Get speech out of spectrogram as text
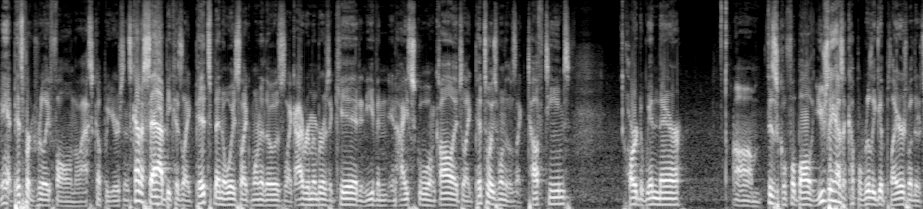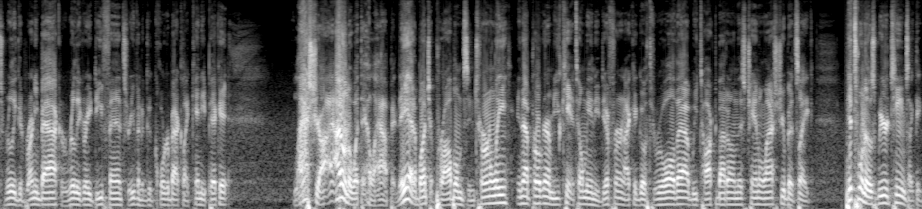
man, Pittsburgh's really fallen the last couple years. And it's kind of sad because, like, Pitt's been always, like, one of those, like, I remember as a kid and even in high school and college, like, Pitt's always one of those, like, tough teams. Hard to win there um, physical football usually has a couple really good players, whether it's really good running back or really great defense or even a good quarterback like Kenny Pickett. Last year, I, I, don't know what the hell happened. They had a bunch of problems internally in that program. You can't tell me any different. I could go through all that. We talked about it on this channel last year, but it's like Pitt's one of those weird teams. Like they,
